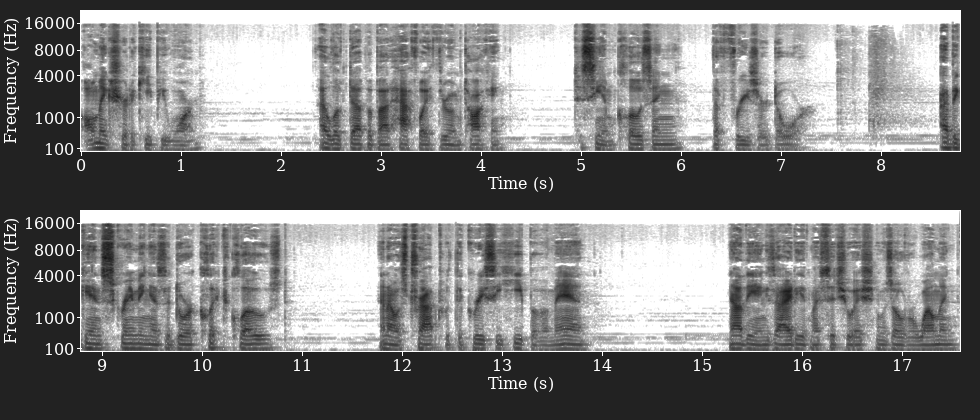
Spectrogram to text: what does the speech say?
I'll make sure to keep you warm. I looked up about halfway through him talking to see him closing the freezer door. I began screaming as the door clicked closed, and I was trapped with the greasy heap of a man. Now the anxiety of my situation was overwhelming,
